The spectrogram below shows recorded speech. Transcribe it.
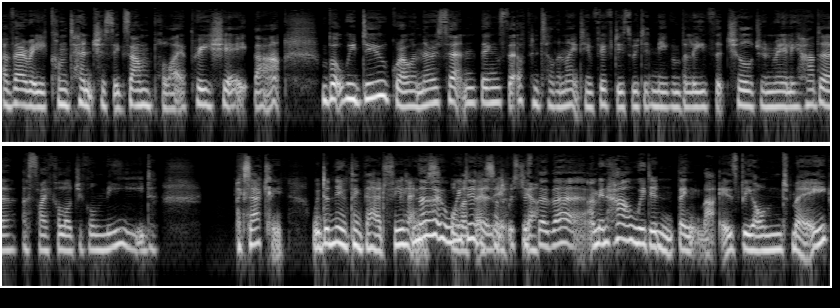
a, very contentious example. I appreciate that. But we do grow and there are certain things that up until the 1950s, we didn't even believe that children really had a, a psychological need. Exactly. We didn't even think they had feelings. No, we didn't. It was just yeah. they're there. I mean, how we didn't think that is beyond me.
